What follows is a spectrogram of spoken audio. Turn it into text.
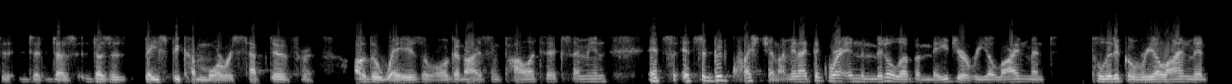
Does does it base become more receptive for other ways of organizing politics? I mean, it's it's a good question. I mean, I think we're in the middle of a major realignment, political realignment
